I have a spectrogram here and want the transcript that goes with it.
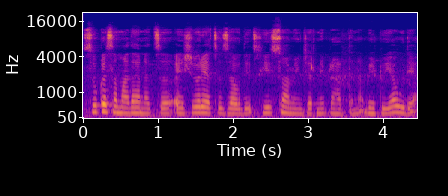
सुख समाधानाचं ऐश्वर्याचं जाऊ दे ही स्वामींचरणी प्रार्थना. भेटूया उद्या.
